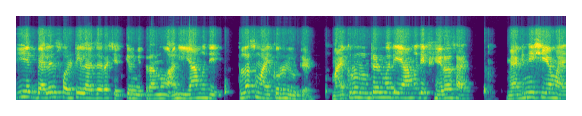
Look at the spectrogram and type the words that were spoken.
ही एक बॅलन्स फर्टिलायझर आहे शेतकरी मित्रांनो. आणि यामध्ये प्लस मायक्रोन्युट्रेंट मायक्रोन्युट्रेंटमध्ये यामध्ये फेरस आहे. मॅग्नेशियम आहे.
